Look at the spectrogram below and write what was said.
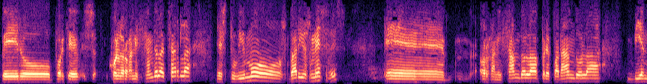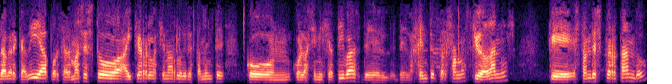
Pero porque con la organización de la charla estuvimos varios meses eh, organizándola, preparándola, viendo a ver qué había, porque además esto hay que relacionarlo directamente con, con las iniciativas de, la gente, personas, ciudadanos, que están despertando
